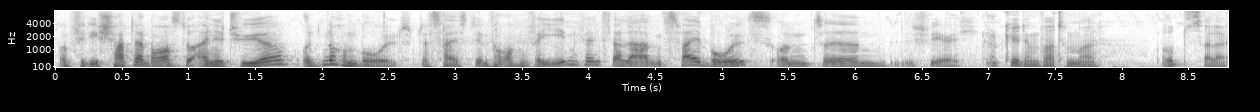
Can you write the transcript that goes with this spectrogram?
Und für die Shutter brauchst du eine Tür und noch ein Bolt. Das heißt, wir brauchen für jeden Fensterladen zwei Bolts und ähm, schwierig. okay, dann warte mal. Ups, allein.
